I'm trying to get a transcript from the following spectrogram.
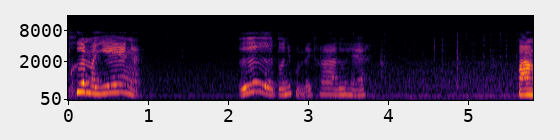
เพื่อนมาแย่งอะ เออ ตัวนี้ผมได้ค่าด้วยแฮะ ปัง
